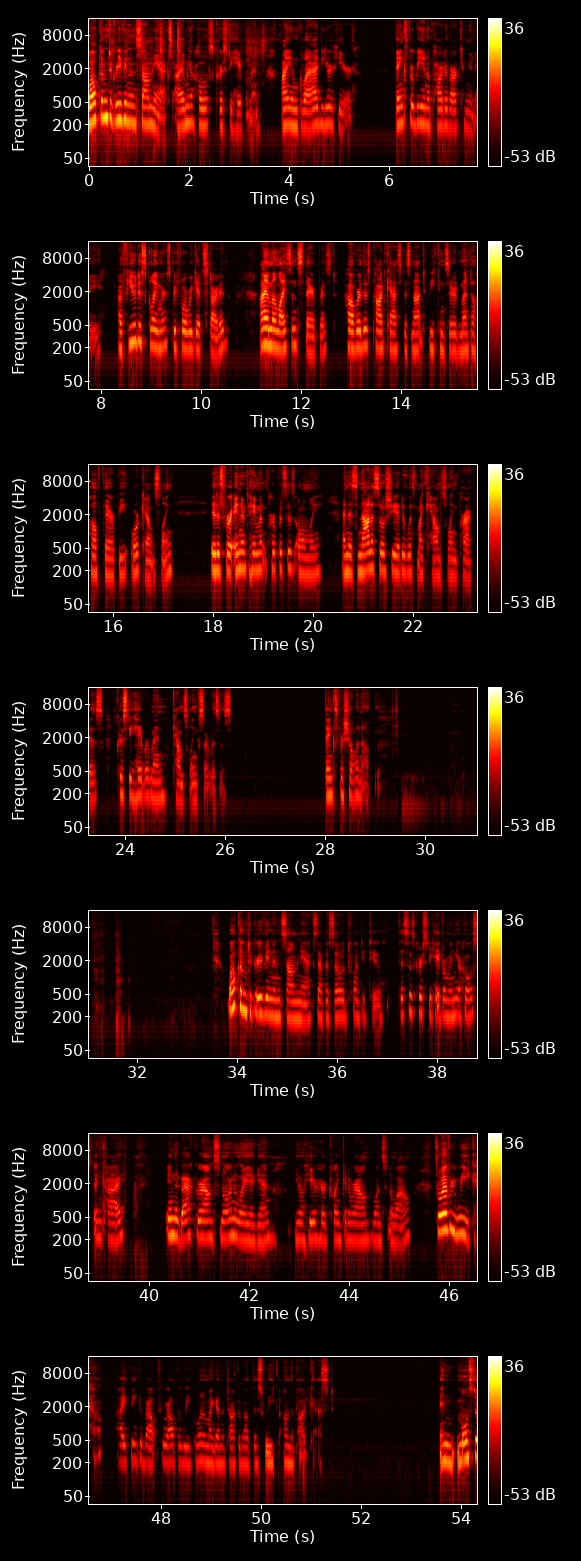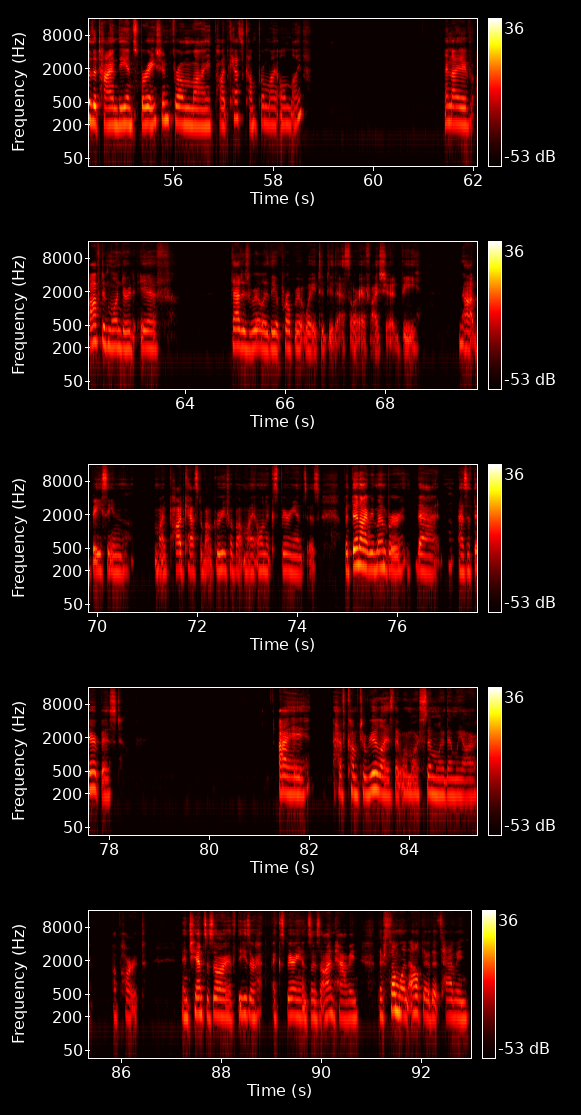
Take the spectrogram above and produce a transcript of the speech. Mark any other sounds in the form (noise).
Welcome to Grieving Insomniacs. I am your host, Christy Haberman. I am glad you're here. Thanks for being a part of our community. A few disclaimers before we get started. I am a licensed therapist. However, this podcast is not to be considered mental health therapy or counseling. It is for entertainment purposes only and is not associated with my counseling practice, Christy Haberman Counseling Services. Thanks for showing up. Welcome to Grieving Insomniacs, episode 22. This is Christy Haberman, your host, and Kai. In the background, snoring away again. You'll hear her clinking around once in a while. So every week, I think about throughout the week, what am I going to talk about this week on the podcast? And most of the time, the inspiration from my podcast come from my own life and I've often wondered if that is really the appropriate way to do this, or if I should be not basing my podcast about grief about my own experiences. But then I remember that as a therapist, I have come to realize that we're more similar than we are apart. And chances are, if these are experiences I'm having, there's someone out there that's having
